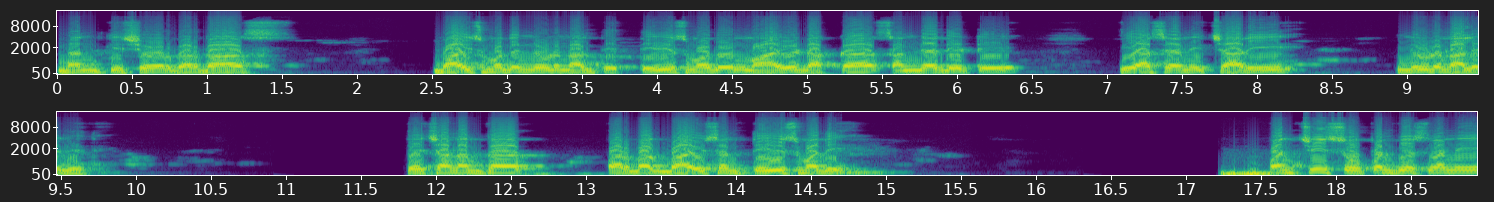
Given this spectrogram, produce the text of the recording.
नंदकिशोर गरदास बावीस मधून निवडून आलते. तेवीस मधून महावीर डाक्का संध्या देटे हे असे आम्ही चारी निवडून आलेले होते. त्याच्यानंतर प्रभाग बावीस आणि तेवीसमध्ये पंचवीस ओपन पेसला मी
